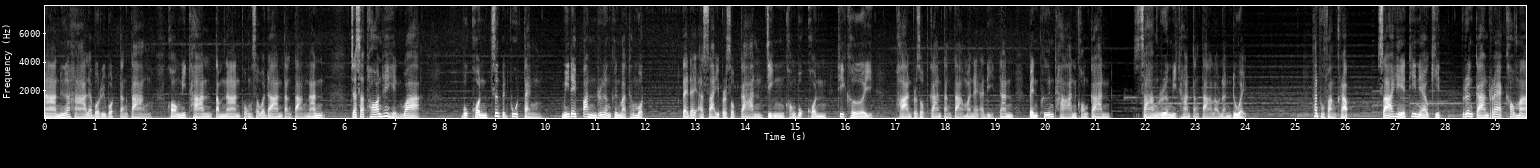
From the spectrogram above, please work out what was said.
ณาเนื้อหาและบริบทต่างๆ ของนิทานตำนานพงศวดานต่างๆนั้น จะสะท้อนให้เห็นว่า บุคคลซึ่งเป็นผู้แต่งมิได้ปั้นเรื่องขึ้นมาทั้งหมด แต่ได้อาศัยประสบการณ์จริงของบุคคลที่เคย ผ่านประสบการณ์ต่างๆ มาในอดีตนั้น เป็นพื้นฐานของการสร้างเรื่องนิทานต่างๆ เหล่านั้นด้วย ท่านผู้ฟังครับ สาเหตุที่แนวคิดเรื่องการแรกเข้ามา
